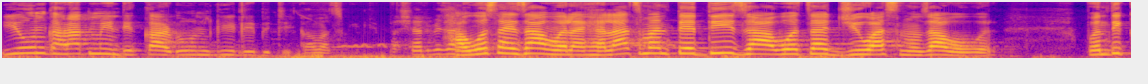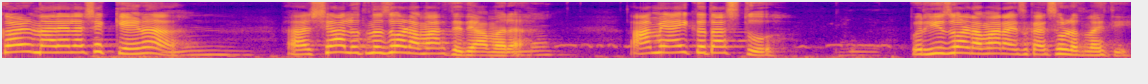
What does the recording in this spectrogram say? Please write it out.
येऊन घरात मेहंदी काढून गेली बी झालं. हवस आहे जावंला ह्यालाच म्हणते ती जावचा जीव असणं जाववर पण ती कळणाऱ्याला शक्य आहे ना. शालूतनं जोडा मारते ते आम्हाला. आम्ही ऐकत असतो. पण ही जोडा मारायचं काय सोडत नाही ती.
